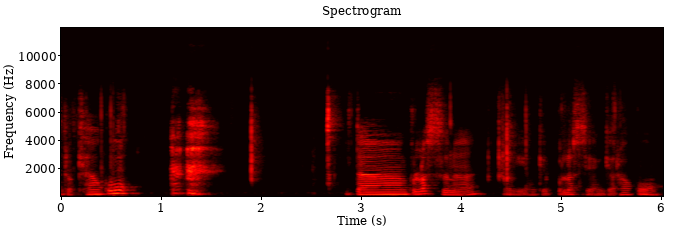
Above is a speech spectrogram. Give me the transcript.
이렇게 하고 일단 플러스는 여기 연결 플러스 연결하고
